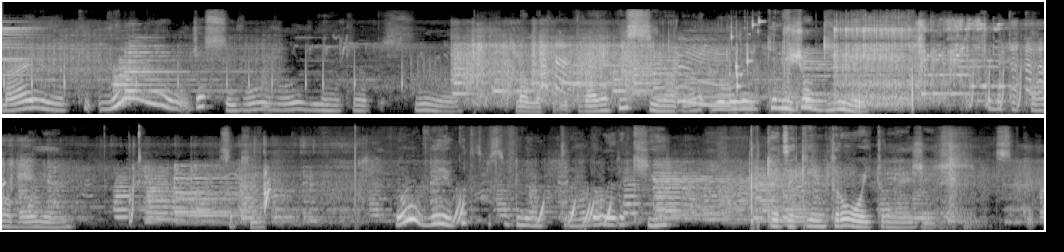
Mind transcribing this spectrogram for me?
mais aqui. Vamos, já sei, vou, vou vir aqui na piscina. Não, meu querido, vai na piscina agora e eu vou fazer aquele joguinho. Deixa eu botar aquela boia. Isso aqui. Vamos ver quantas pessoas que entrar, galera, aqui. Quer dizer que entrou oito, né, gente? Desculpa.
